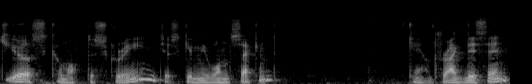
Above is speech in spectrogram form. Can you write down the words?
just come off the screen. Just give me one second. Okay, I'll drag this in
